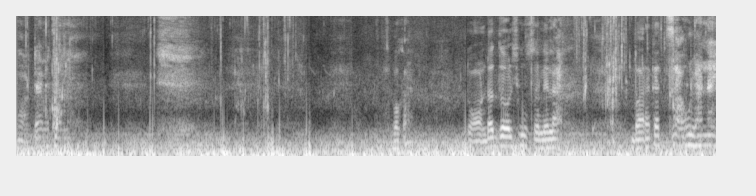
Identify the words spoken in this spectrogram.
मोठा आहे मित्रांनो बघा तोंडात जवळशी उचललेला बरा काय चावला नाही.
